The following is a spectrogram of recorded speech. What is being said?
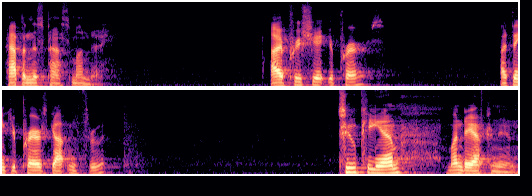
happened this past Monday. I appreciate your prayers. I think your prayers got me through it. 2 p.m., Monday afternoon,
